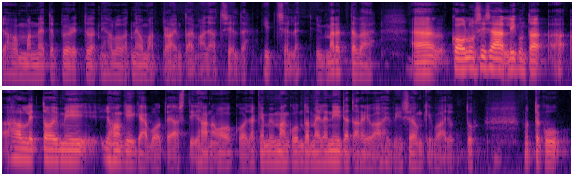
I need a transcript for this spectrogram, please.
ja hommanneet ja pyörittävät, niin haluavat ne omat primetime-ajat sieltä itselle. Ymmärrettävää. Ää, koulun sisäliikuntahalli toimii johonkin ikävuoteen asti ihan ok, ja Kemimman kunta meille niitä tarjoaa hyvin, se on kiva juttu. Mutta kun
